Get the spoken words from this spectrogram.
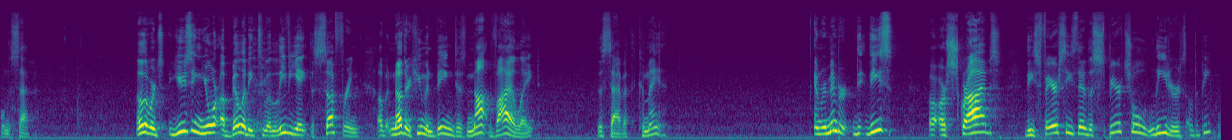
on the Sabbath. In other words, using your ability to alleviate the suffering of another human being does not violate the Sabbath command. And remember, th- these are scribes, these Pharisees, they're the spiritual leaders of the people.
